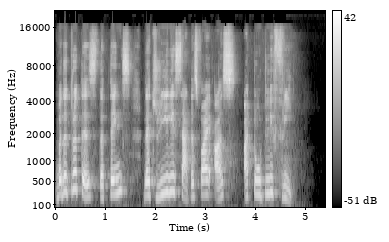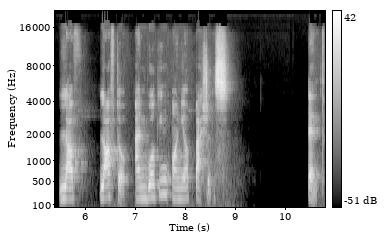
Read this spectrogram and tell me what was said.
but the truth is, the things that really satisfy us are totally free love, laughter, and working on your passions. Tenth,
